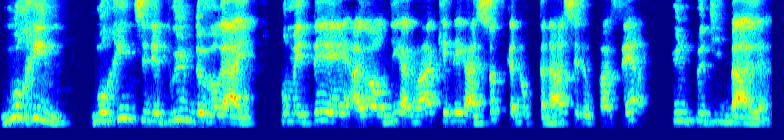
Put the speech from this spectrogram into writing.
Mouchin. Mouchin, c'est des plumes de volaille qu'on mettait. Alors, dit Agmara, quelle est la sot c'est de quoi faire une petite balle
